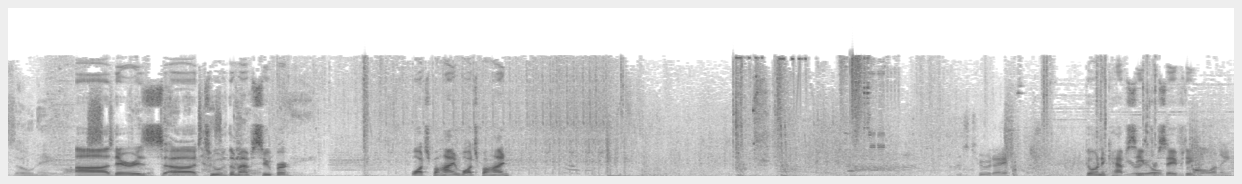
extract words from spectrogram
Zone A lost. Uh, there Your is, uh, two of them have super. Watch behind. Watch behind. Two a day. Go into cap C for safety. Colony.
